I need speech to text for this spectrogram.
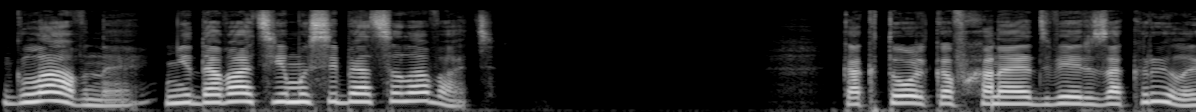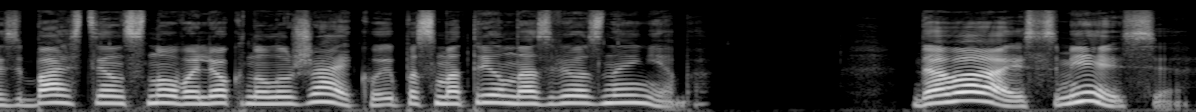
Главное — не давать ему себя целовать. Как только входная дверь закрылась, Бастиан снова лег на лужайку и посмотрел на звездное небо. «Давай, смейся,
